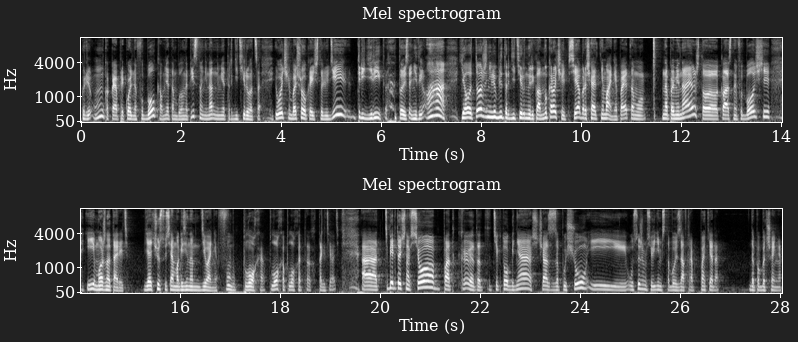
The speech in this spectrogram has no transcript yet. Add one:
говорит, м какая прикольная футболка, а у меня там было написано, не надо на меня таргетироваться. И очень большое количество людей триггерит, то есть они такие, а, я вот тоже не люблю таргетированную рекламу. Ну, короче, все обращают внимание, поэтому напоминаю, что классные футболочки, и можно тарить. Я чувствую себя магазином на диване. Фу, плохо, плохо, плохо так, так делать. А, теперь точно все. Под этот ТикТок дня сейчас запущу и услышимся, увидимся с тобой завтра. Покеда. До побочения.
